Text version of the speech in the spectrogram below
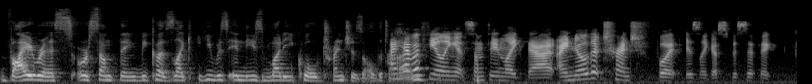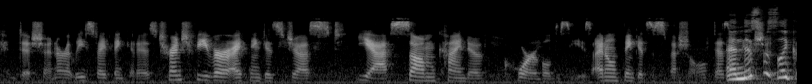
virus or something because like he was in these muddy cold trenches all the time. I have a feeling it's something like that. I know that trench foot is like a specific condition, or at least I think it is. Trench fever, I think, is just yeah, some kind of horrible disease. I don't think it's a special. and this was like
